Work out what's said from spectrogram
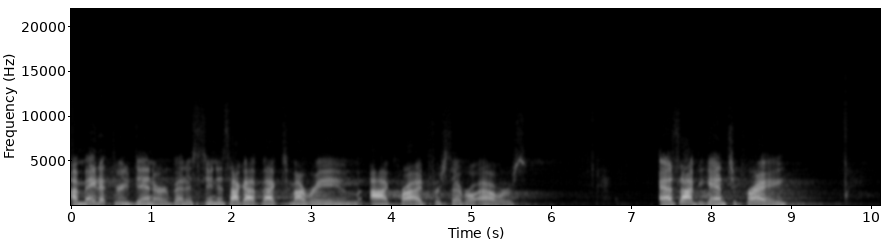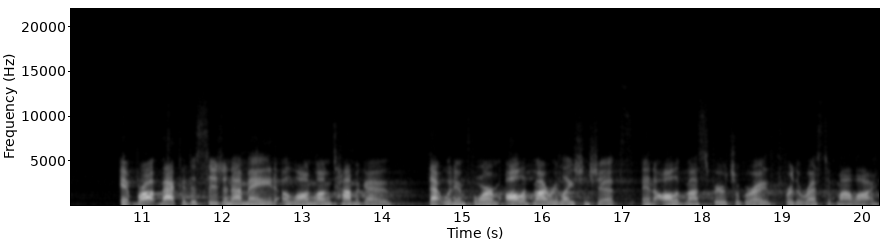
I made it through dinner, but as soon as I got back to my room, I cried for several hours. As I began to pray, it brought back a decision I made a long, long time ago that would inform all of my relationships and all of my spiritual growth for the rest of my life.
